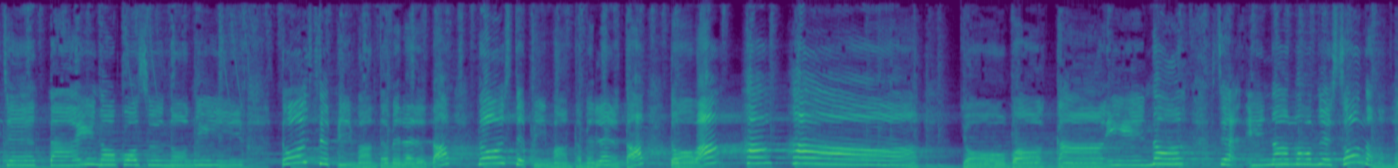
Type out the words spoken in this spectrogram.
絶対残すのに。どうしてピーマン食べられた？どうしてピーマン食べられた？とははっは。妖怪のせいなのね。そうなのね。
